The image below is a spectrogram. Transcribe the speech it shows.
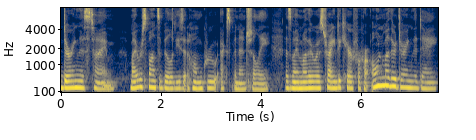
During this time, my responsibilities at home grew exponentially as my mother was trying to care for her own mother during the day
